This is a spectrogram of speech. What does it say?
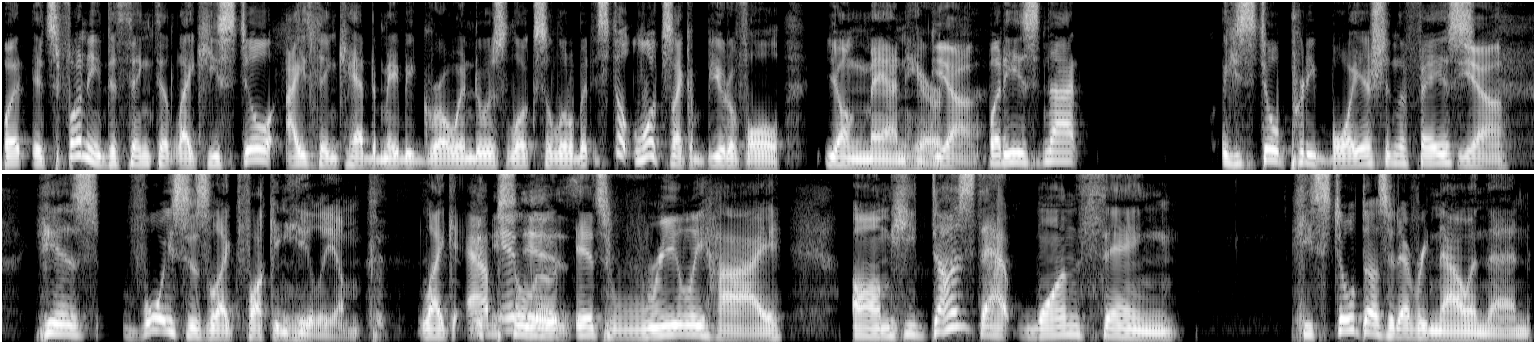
but it's funny to think that like he still i think had to maybe grow into his looks a little bit he still looks like a beautiful young man here Yeah. but he's not he's still pretty boyish in the face Yeah. his voice is like fucking helium. Like absolute is. it's really high. Um he does that one thing he still does it every now and then.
